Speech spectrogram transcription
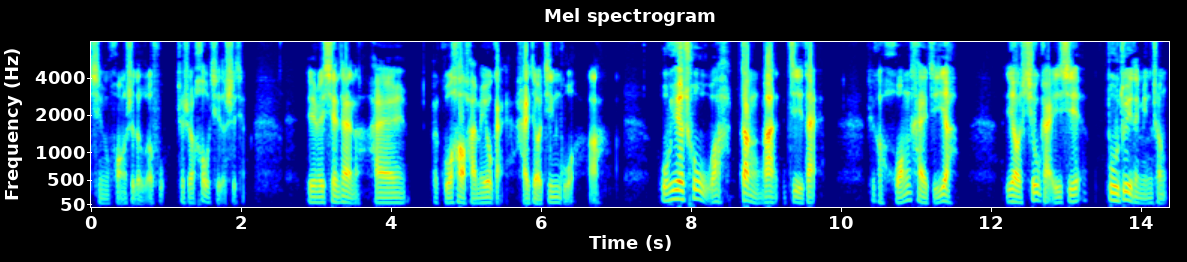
清皇室的额驸。这是后期的事情，因为现在呢，还国号还没有改，还叫金国啊。五月初五啊，档案记载，这个皇太极呀，要修改一些部队的名称。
